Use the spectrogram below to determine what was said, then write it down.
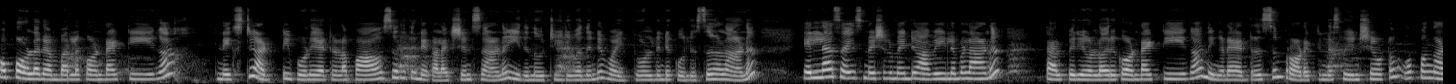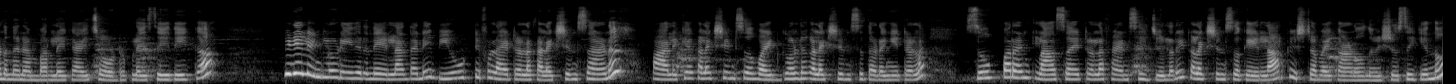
ഒപ്പമുള്ള നമ്പറിൽ കോൺടാക്റ്റ് ചെയ്യുക. നെക്സ്റ്റ് അടിപൊളിയായിട്ടുള്ള പാവസരത്തിന്റെ കളക്ഷൻസ് ആണ്. ഇരുന്നൂറ്റി ഇരുപതിന്റെ വൈറ്റ് ഗോൾഡിന്റെ കൊലുസുകളാണ്. എല്ലാ സൈസ് മെഷർമെന്റും അവൈലബിൾ ആണ്. താല്പര്യമുള്ളവർ കോൺടാക്റ്റ് ചെയ്യുക. നിങ്ങളുടെ അഡ്രസ്സും പ്രോഡക്റ്റിന്റെ സ്ക്രീൻഷോട്ടും ഒപ്പം കാണുന്ന നമ്പറിലേക്ക് അയച്ച് ഓർഡർ പ്ലേസ് ചെയ്തേക്കുക. വീഡിയോയിൽ ഇൻക്ലൂഡ് ചെയ്തിരുന്ന എല്ലാം തന്നെ ബ്യൂട്ടിഫുൾ ആയിട്ടുള്ള കളക്ഷൻസ് ആണ്. പാലിക്ക കളക്ഷൻസ് വൈറ്റ് ഗോൾഡ് കളക്ഷൻസ് തുടങ്ങിയിട്ടുള്ള സൂപ്പർ ആൻഡ് ക്ലാസ് ആയിട്ടുള്ള ഫാൻസി ജ്വല്ലറി കളക്ഷൻസ് ഒക്കെ എല്ലാവർക്കും ഇഷ്ടമായി കാണുമെന്ന് വിശ്വസിക്കുന്നു.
